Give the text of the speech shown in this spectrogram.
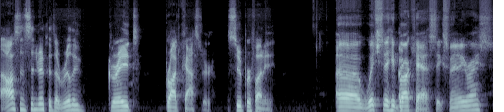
Austin Cindric is a really great broadcaster, super funny. Uh, which did he broadcast? The Xfinity race?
